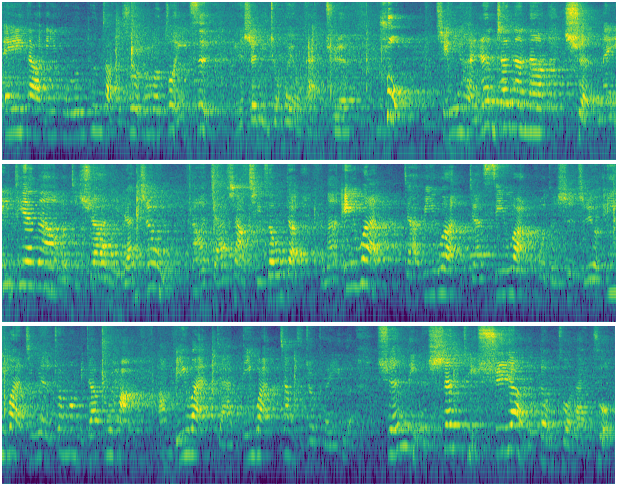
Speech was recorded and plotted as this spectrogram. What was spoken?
A 到 E 囫囵吞枣的所有动作做一次，你的身体就会有感觉。错，请你很认真的呢，选每一天呢，我只需要你燃之舞，然后加上其中的可能 A one 加 B one 加 C one，或者是只有 A one 今天的状况比较不好啊，B one 加 D one 这样子就可以了。选你的身体需要的动作来做，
